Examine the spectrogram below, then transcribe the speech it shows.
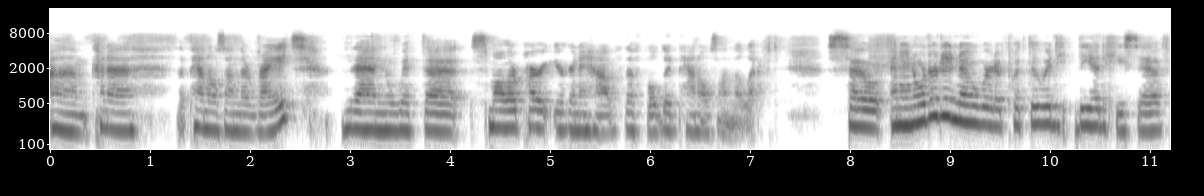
um, kind of the panels on the right, then with the smaller part, you're going to have the folded panels on the left. So, and in order to know where to put the, the adhesive,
